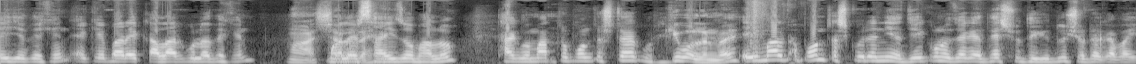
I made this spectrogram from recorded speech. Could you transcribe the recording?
এই যে দেখেন একেবারে কালারগুলা দেখেন। মালের সাইজও ভালো। থাকবে মাত্র পঞ্চাশ টাকা করে। কি বললেন ভাই? এই মালটা পঞ্চাশ করে নিয়ে যে কোনো জায়গায় দেড়শো থেকে দুশো টাকা ভাই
